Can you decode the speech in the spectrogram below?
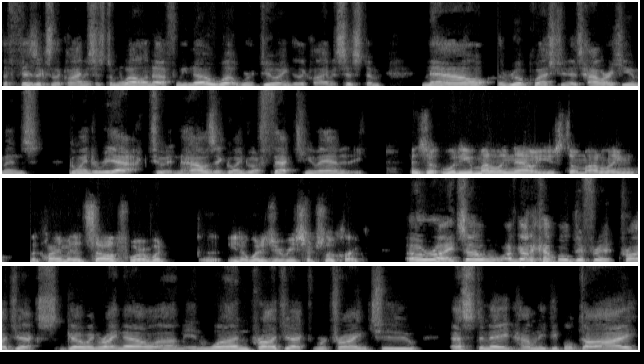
the physics of the climate system well enough. We know what we're doing to the climate system. Now, the real question is how are humans going to react to it and how is it going to affect humanity? And so, what are you modeling now? Are you still modeling the climate itself, or what? Uh, you know, what does your research look like? Oh, right. So I've got a couple different projects going right now. Um, in one project, we're trying to estimate how many people die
